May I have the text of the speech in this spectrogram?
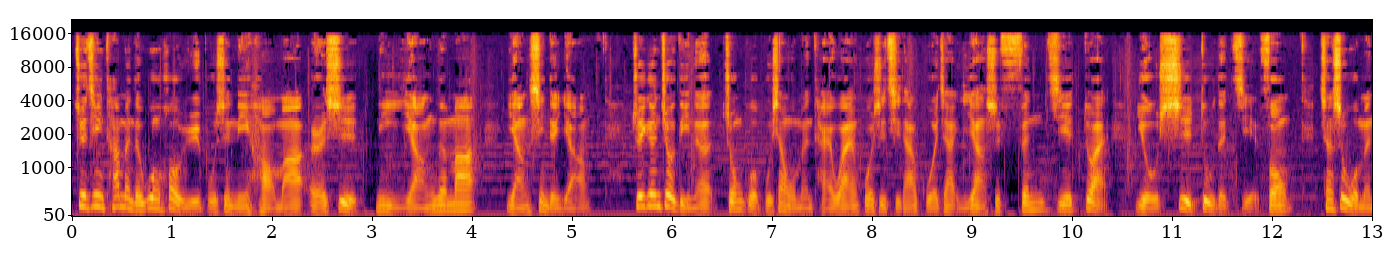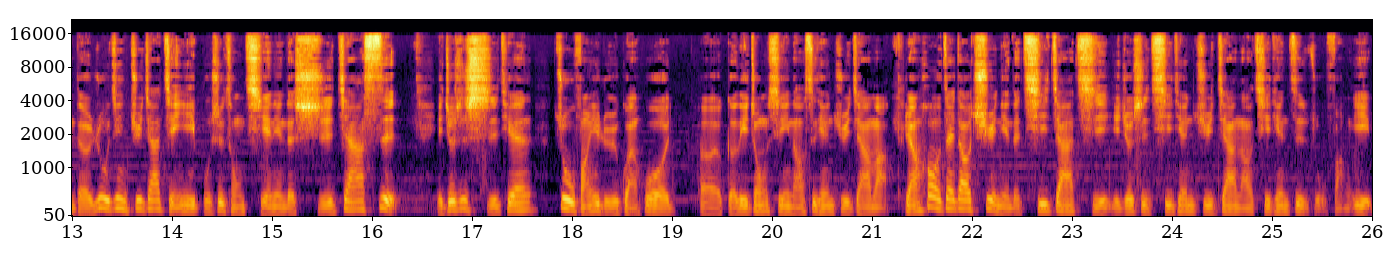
最近他们的问候语不是你好吗，而是你阳了吗？阳性的阳。追根究底呢，中国不像我们台湾或是其他国家一样是分阶段有适度的解封，像是我们的入境居家检疫不是从前年的十加四，也就是十天住防疫旅馆或。呃，隔离中心，然后四天居家嘛，然后再到去年的七加七，也就是七天居家，然后七天自主防疫，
